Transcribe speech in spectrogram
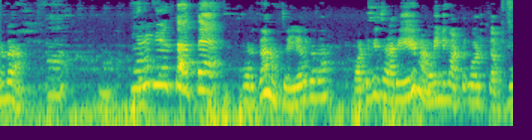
కదా? కొడతాను చెయ్యాలి కదా. కొట్టకి ఈసారి మమ్మీని కొట్టకూడదు తప్పు.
